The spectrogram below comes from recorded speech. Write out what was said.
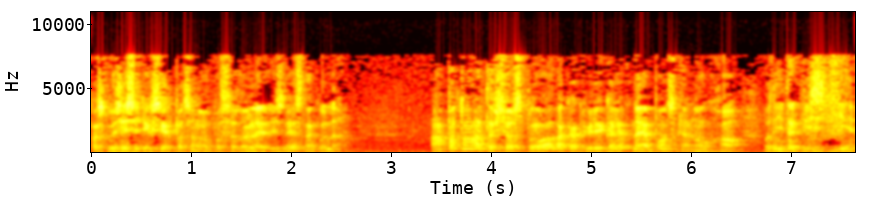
поскольку здесь этих всех пацанов посылали известно куда. А потом это все всплывало как великолепное японское ноу-хау. Вот они так везде.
